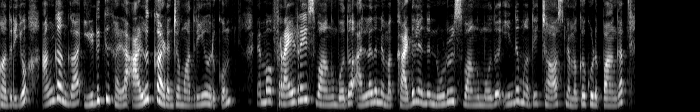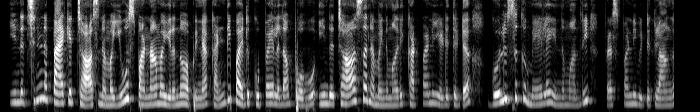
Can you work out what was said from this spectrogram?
மாதிரியும் அங்கங்கே இடுக்குகளில் அழுக்கு அடைஞ்ச மாதிரியும் இருக்கும். நம்ம ஃப்ரைட் ரைஸ் வாங்கும்போதோ அல்லது நம்ம கடையிலேருந்து நூடுல்ஸ் வாங்கும்போதோ இந்த மாதிரி சாஸ் நமக்கு கொடுப்பாங்க. இந்த சின்ன பேக்கெட் சாஸ் நம்ம யூஸ் பண்ணாமல் இருந்தோம் அப்படின்னா கண்டிப்பாக இது குப்பையில் தான் போகும். இந்த சாஸை நம்ம இந்த மாதிரி கட் பண்ணி எடுத்துகிட்டு கொலுசுக்கு மேலே இந்த மாதிரி ப்ரெஸ் பண்ணி விட்டுக்கலாங்க.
